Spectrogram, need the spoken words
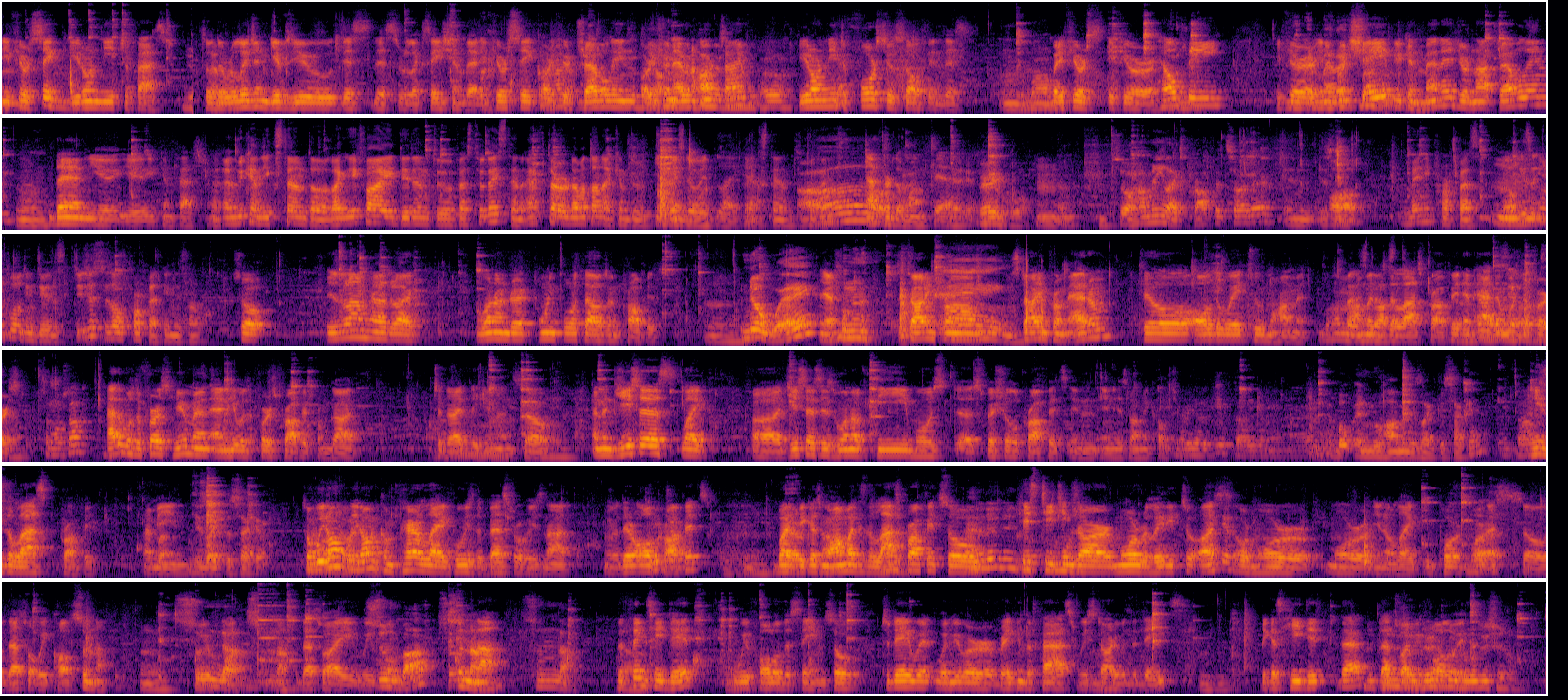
if you're sick, you don't need to fast. So the religion gives you this this relaxation that if you're sick or if you're traveling or if you're having a hard time, you don't need to force yourself in this. Mm. But if you're if you're healthy, if You you're can in a good shape, you can manage. You're not traveling, then you, you, you can fast. And we can extend the like if I didn't do fast two days, then after Ramadan I can do two You days can do it like yeah. Extend two days. Oh, after the month. Yeah. Very cool. Mm. So how many like prophets are there in Islam? Oh, many prophets, well, Mhm. is including Jesus. Jesus is all prophet in Islam. So Islam has like 124,000 prophets. No way. Yeah. starting from Dang. starting from Adam till all the way to Muhammad. Muhammad is Muhammad is the last prophet, and Adam was the first. Samosa? Adam was the first human, and he was the first prophet from God to guide the humans. So, and then Jesus, like, uh, Jesus is one of the most uh, special prophets in, in Islamic culture. But and Muhammad is like the second. He's the last prophet. I mean, He's like the second. so we don't we don't compare like who is the best or who is not. You know, they're all prophets, but because Muhammad is the last prophet, so his teachings are more related to us or more more you know like important for us. So that's what we call sunnah. Sunnah. Sunnah. That's why we follow- Sunba. sunnah. Sunnah. The things he did, we follow the same. So today, when when we were breaking the fast, we started with the dates because he did that. That's why we follow it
